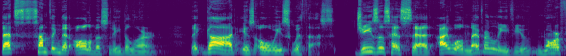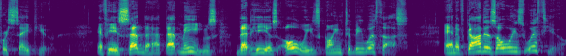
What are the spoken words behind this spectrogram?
That's something that all of us need to learn that God is always with us. Jesus has said, I will never leave you nor forsake you. If he said that, that means that he is always going to be with us. And if God is always with you,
